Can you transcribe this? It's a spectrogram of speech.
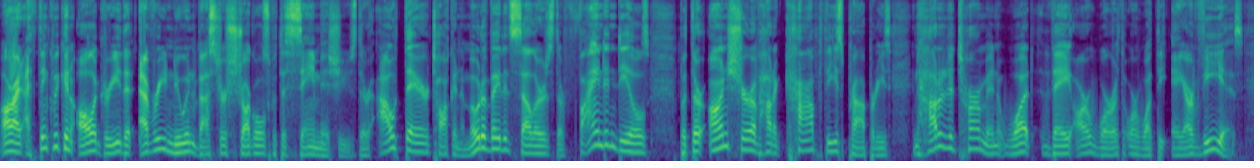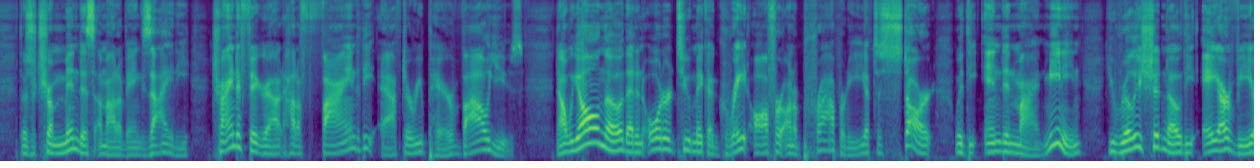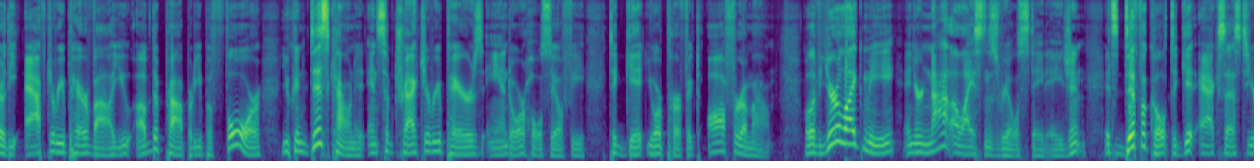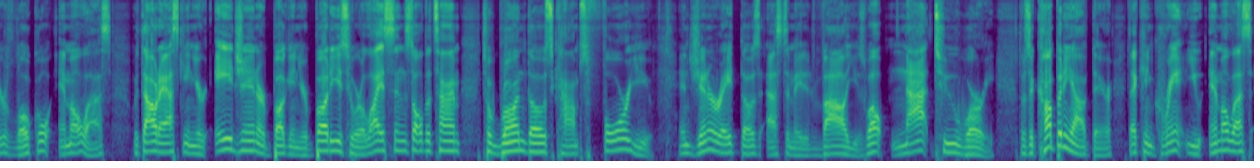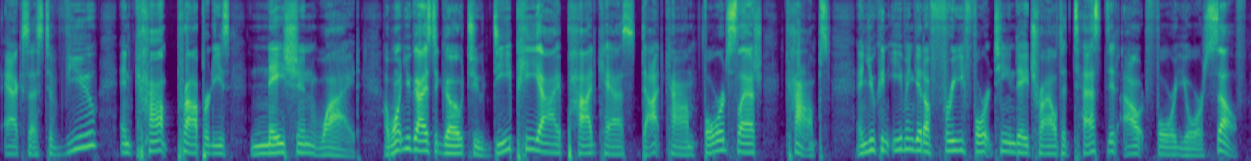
All right, I think we can all agree that every new investor struggles with the same issues. They're out there talking to motivated sellers, they're finding deals, but they're unsure of how to comp these properties and how to determine what they are worth or what the ARV is. There's a tremendous amount of anxiety trying to figure out how to find the after repair values. Now, we all know that in order to make a great offer on a property, you have to start with the end in mind, meaning you really should know the ARV or the after repair value of the property before you can discount it and subtract your repairs and or wholesale fee to get your perfect offer amount. Well, if you're like me and you're not a licensed real estate agent, it's difficult to get access to your local MLS without asking your agent or bugging your buddies who are licensed all the time to run those comps for you and generate those estimated values. Well, not to worry. There's a company out there that can grant you MLS access to view and comp properties nationwide. I want you guys to go to dpipodcast.com forward slash comps, and you can even get a free 14 day trial to test it out for yourself.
